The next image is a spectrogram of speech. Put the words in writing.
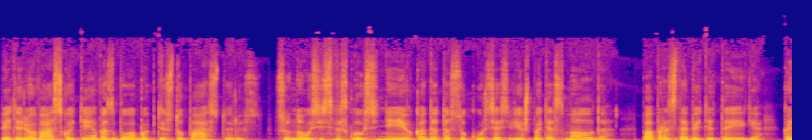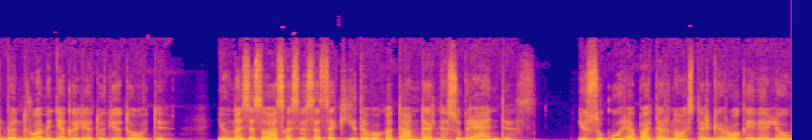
Peterio Vasko tėvas buvo baptistų pastorius. Sūnausis vis klausinėjo, kada tas sukursės viešpatės maldą. Paprasta, bet įtaigia, kad bendruomenė galėtų gėdoti. Jaunasis Vaskas vis atsakydavo, kad tam dar nesubrendęs. Jis sukūrė paternoster gerokai vėliau,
